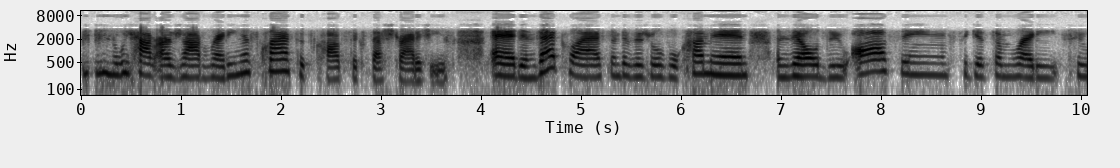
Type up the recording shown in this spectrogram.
we have our job readiness class. It's called Success Strategies. And in that class, individuals will come in and they'll do all things to get them ready to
